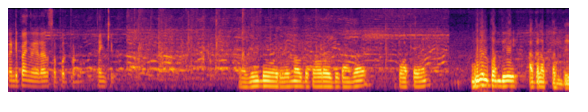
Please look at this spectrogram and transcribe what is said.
கண்டிப்பாக எங்களுக்கு எல்லோரும் சப்போர்ட் பண்ணும் தேங்க்யூ மீண்டும் ஒரு ரன் அவுட் கவர் விட்டுட்டாங்க போட்டேன் முதல் பந்து அகலப்பந்து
